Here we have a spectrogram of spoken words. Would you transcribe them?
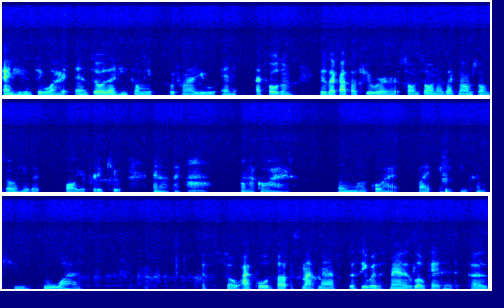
And he didn't say why, and so then he told me, which one are you? And I told him, he was like, I thought you were so and so, and I was like, no, I'm so and so, and he was like, oh, you're pretty cute, and I was like, oh my god, oh my god, like he thinks I'm cute, what? So I pulled up Snap Maps to see where this man is located because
